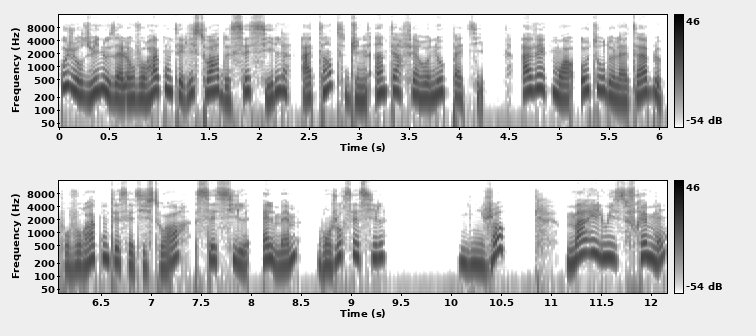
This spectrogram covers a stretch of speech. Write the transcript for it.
Aujourd'hui, nous allons vous raconter l'histoire de Cécile, atteinte d'une interféronopathie. Avec moi autour de la table pour vous raconter cette histoire, Cécile elle-même. Bonjour Cécile. Bonjour. Marie-Louise Frémont,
